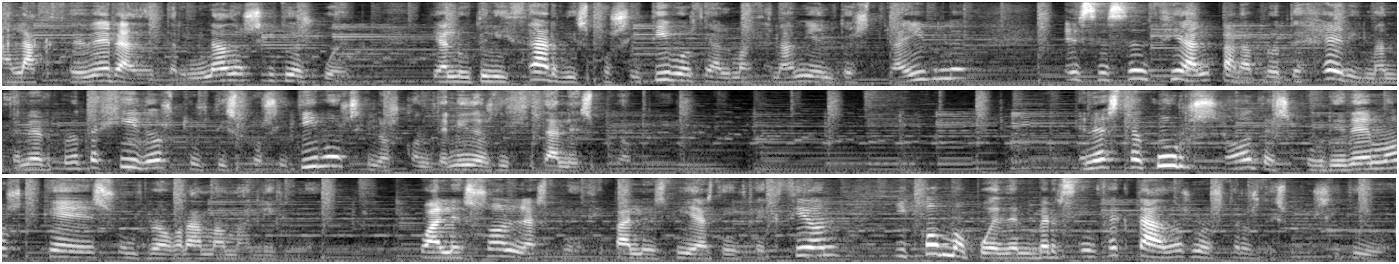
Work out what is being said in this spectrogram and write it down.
al acceder a determinados sitios web y al utilizar dispositivos de almacenamiento extraíble es esencial para proteger y mantener protegidos tus dispositivos y los contenidos digitales propios. En este curso descubriremos qué es un programa maligno, cuáles son las principales vías de infección y cómo pueden verse infectados nuestros dispositivos,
